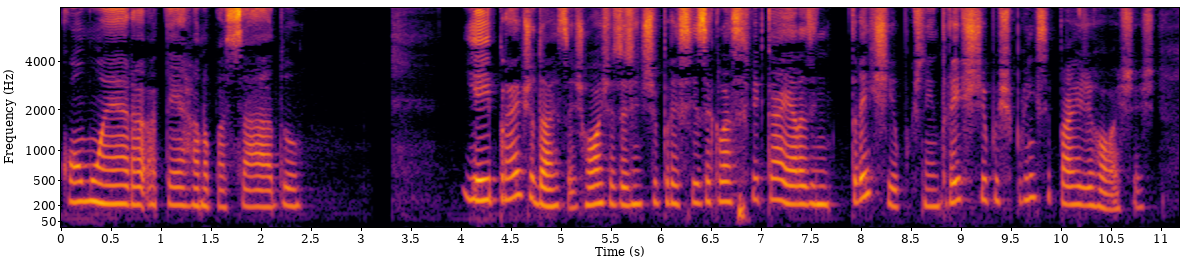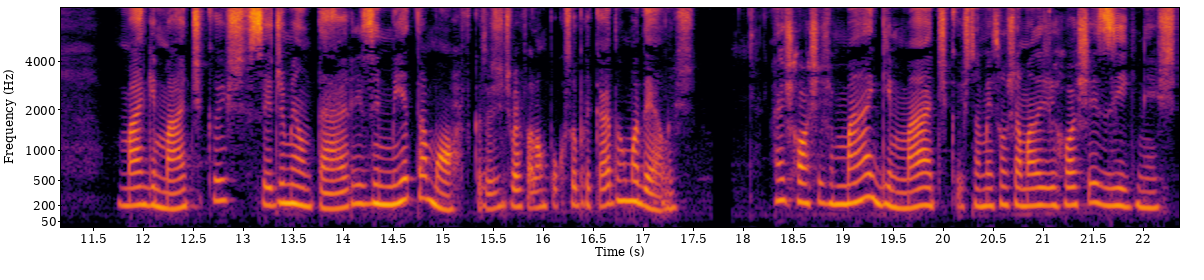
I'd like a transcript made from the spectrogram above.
como era a Terra no passado. E aí, para estudar essas rochas, a gente precisa classificar elas em três tipos. Tem três tipos principais de rochas magmáticas, sedimentares e metamórficas. A gente vai falar um pouco sobre cada uma delas. As rochas magmáticas também são chamadas de rochas ígneas.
